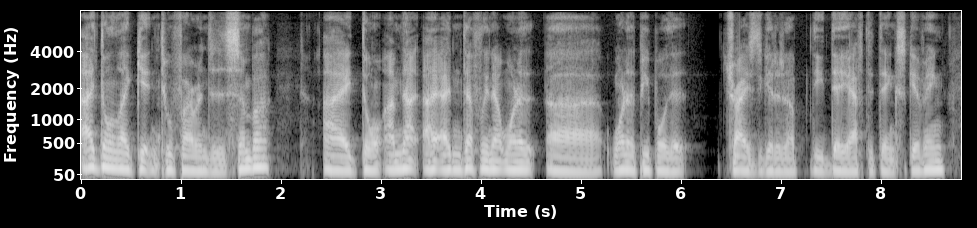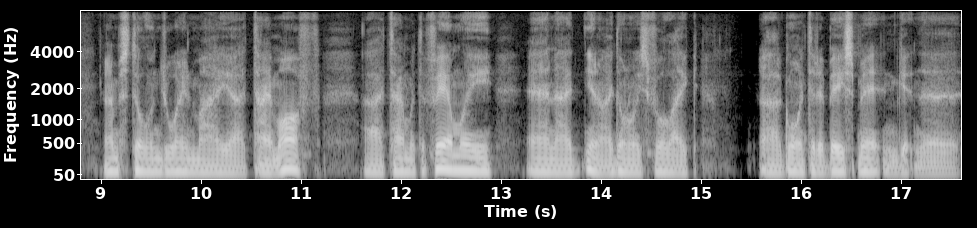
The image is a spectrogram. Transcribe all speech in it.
I don't like getting too far into December. I don't. I'm not. I, am definitely not one of uh one of the people that tries to get it up the day after Thanksgiving. I'm still enjoying my uh, time off, uh, time with the family, and I you know I don't always feel like uh, going to the basement and getting the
